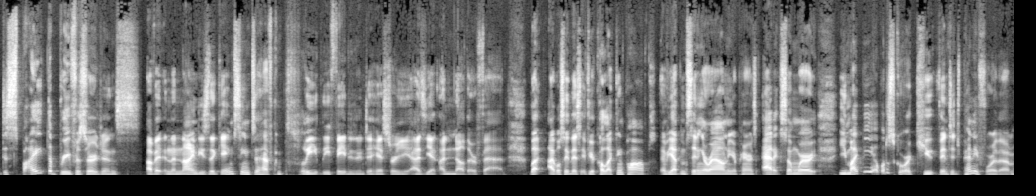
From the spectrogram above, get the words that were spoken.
Despite the brief resurgence of it in the 90s, the game seemed to have completely faded into history as yet another fad. But I will say this if you're collecting Pogs, if you have them sitting around in your parents' attic somewhere, you might be able to score a cute vintage penny for them.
